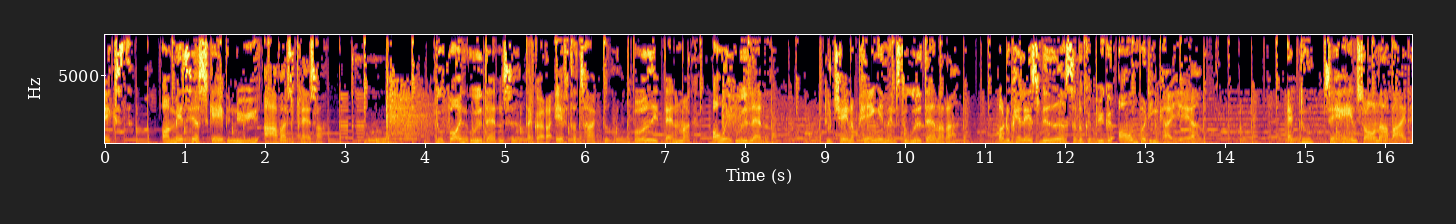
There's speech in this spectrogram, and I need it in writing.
vækst og med til at skabe nye arbejdspladser. Du får en uddannelse, der gør dig eftertragtet, både i Danmark og i udlandet. Du tjener penge, mens du uddanner dig, og du kan læse videre, så du kan bygge oven på din karriere. Er du til hands-on arbejde?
